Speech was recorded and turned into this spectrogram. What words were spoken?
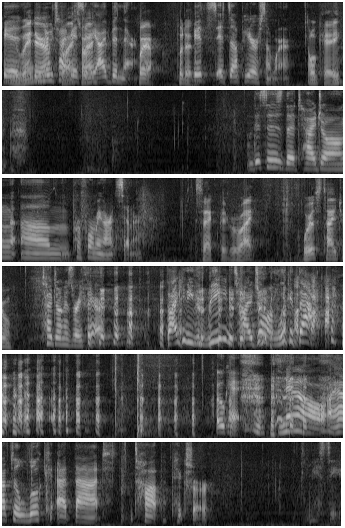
in You went there? New Taipei Right, City. right. I've been there. Where? Put it. It's it's up here somewhere. okay. This is the Taichung um, Performing Arts Center. Exactly right. Where's Taichung? Taichung is right there. I can even read Taichung. Look at that. okay, now I have to look at that top picture. Let me see.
